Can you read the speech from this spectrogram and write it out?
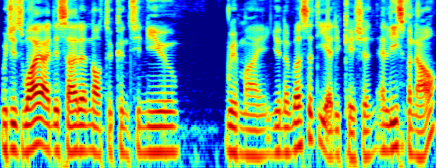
which is why I decided not to continue with my university education, at least for now,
